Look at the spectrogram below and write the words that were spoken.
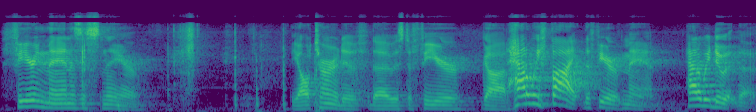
Fearing man is a snare. The alternative, though, is to fear God. How do we fight the fear of man? How do we do it, though?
